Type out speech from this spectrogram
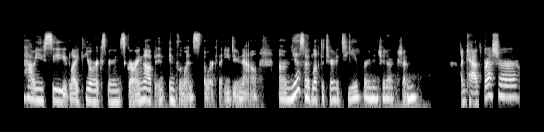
how you see like your experience growing up in, influence the work that you do now. Um, yeah, so I'd love to turn it to you for an introduction. I'm Kaz Brecher.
